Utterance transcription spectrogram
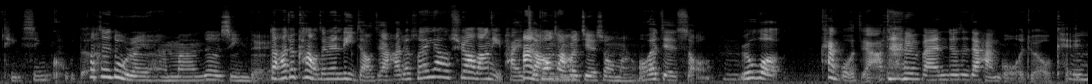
挺辛苦的。他这路人也还蛮热心的，对，他就看我这边立脚架，他就说：“哎、欸，要需要帮你拍照。”那你通常会接受吗？我会接受，如果。看国家，对，反正就是在韩国，我觉得 OK，嗯、哼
